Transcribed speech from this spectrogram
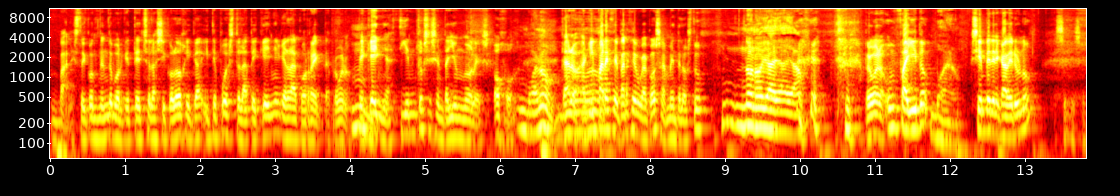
Vale, estoy contento porque te he hecho la psicológica y te he puesto la pequeña que era la correcta. Pero bueno, mm. pequeña, 161 goles. Ojo. Bueno. Claro, aquí parece, parece poca cosa, mételos tú. No, no, ya, ya, ya. Pero bueno, un fallito. Bueno. Siempre tiene que haber uno. Sí, sí.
